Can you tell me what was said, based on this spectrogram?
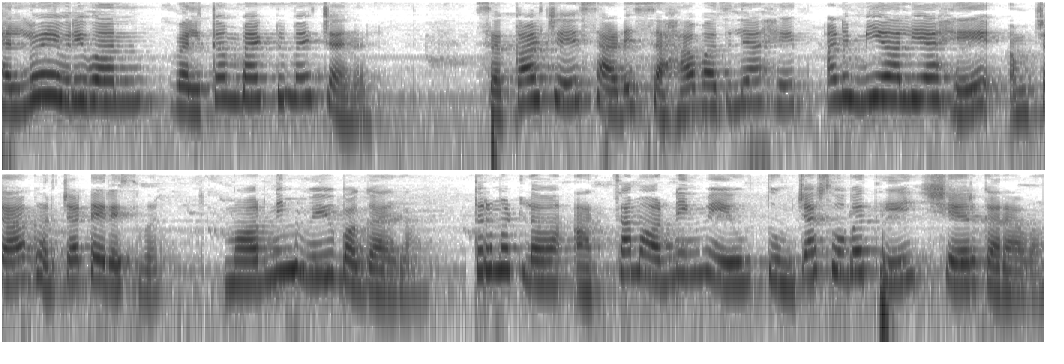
Hello everyone welcome back to my channel. सकाळचे साडेसहा वाजले आहेत आणि मी आली आहे आमच्या घरच्या टेरेसवर मॉर्निंग व्ह्यू बघायला. तर म्हटलं आजचा मॉर्निंग व्ह्यू तुमच्यासोबतही शेअर करावा.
